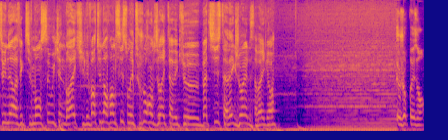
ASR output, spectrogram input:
21h, effectivement, c'est Weekend Break. Il est 21h26, on est toujours en direct avec euh, Baptiste et avec Joël. Ça va, les gars? Toujours présent.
